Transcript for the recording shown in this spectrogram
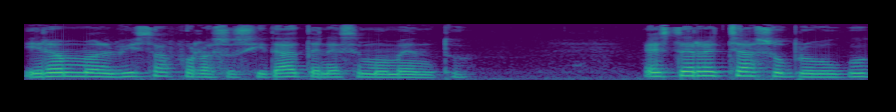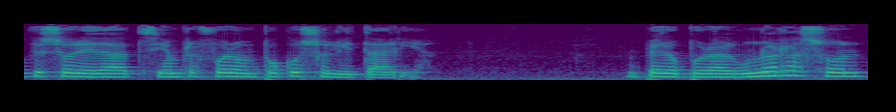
y eran mal vistas por la sociedad en ese momento. Este rechazo provocó que Soledad siempre fuera un poco solitaria. Pero por alguna razón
